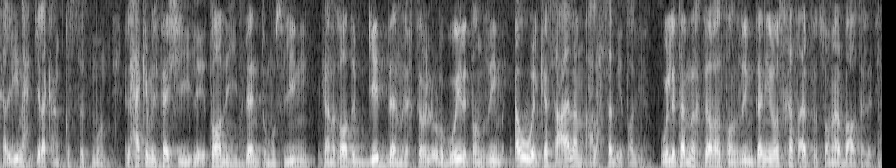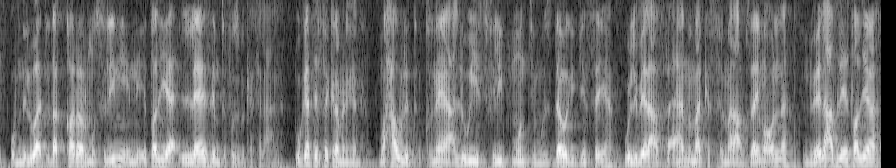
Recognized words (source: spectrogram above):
خليني أحكي لك عن قصة مونتي. الحاكم الفاشي الايطالي بينيتو موسوليني كان غاضب جدا من اختيار الأوروجواي لتنظيم أول كأس عالم على حساب إيطاليا واللي تم اختيارها لتنظيم تاني نسخة في 1934 ومن الوقت ده قرر موسوليني إن إيطاليا لازم تفوز بكأس العالم. وجت الفكرة من هنا. محاولة اقناع لويس فيليب مونتي مزدوج الجنسية واللي بيلعب في أهم مركز في الملعب زي ما قلنا إنه يلعب لإيطاليا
